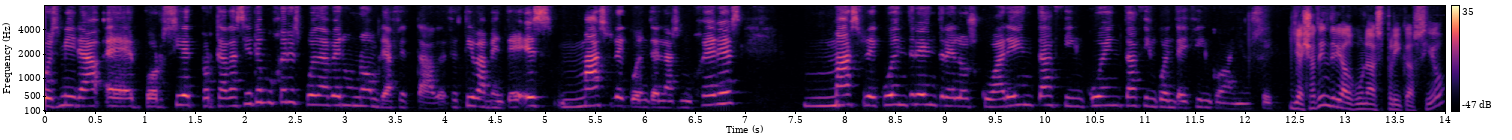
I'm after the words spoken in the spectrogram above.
Pues mira, eh, por, siete, por cada siete mujeres puede haber un hombre afectado. Efectivamente, es más frecuente en las mujeres, más frecuente entre los 40, 50, 55 años, sí. ¿Y això tindria alguna explicació?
